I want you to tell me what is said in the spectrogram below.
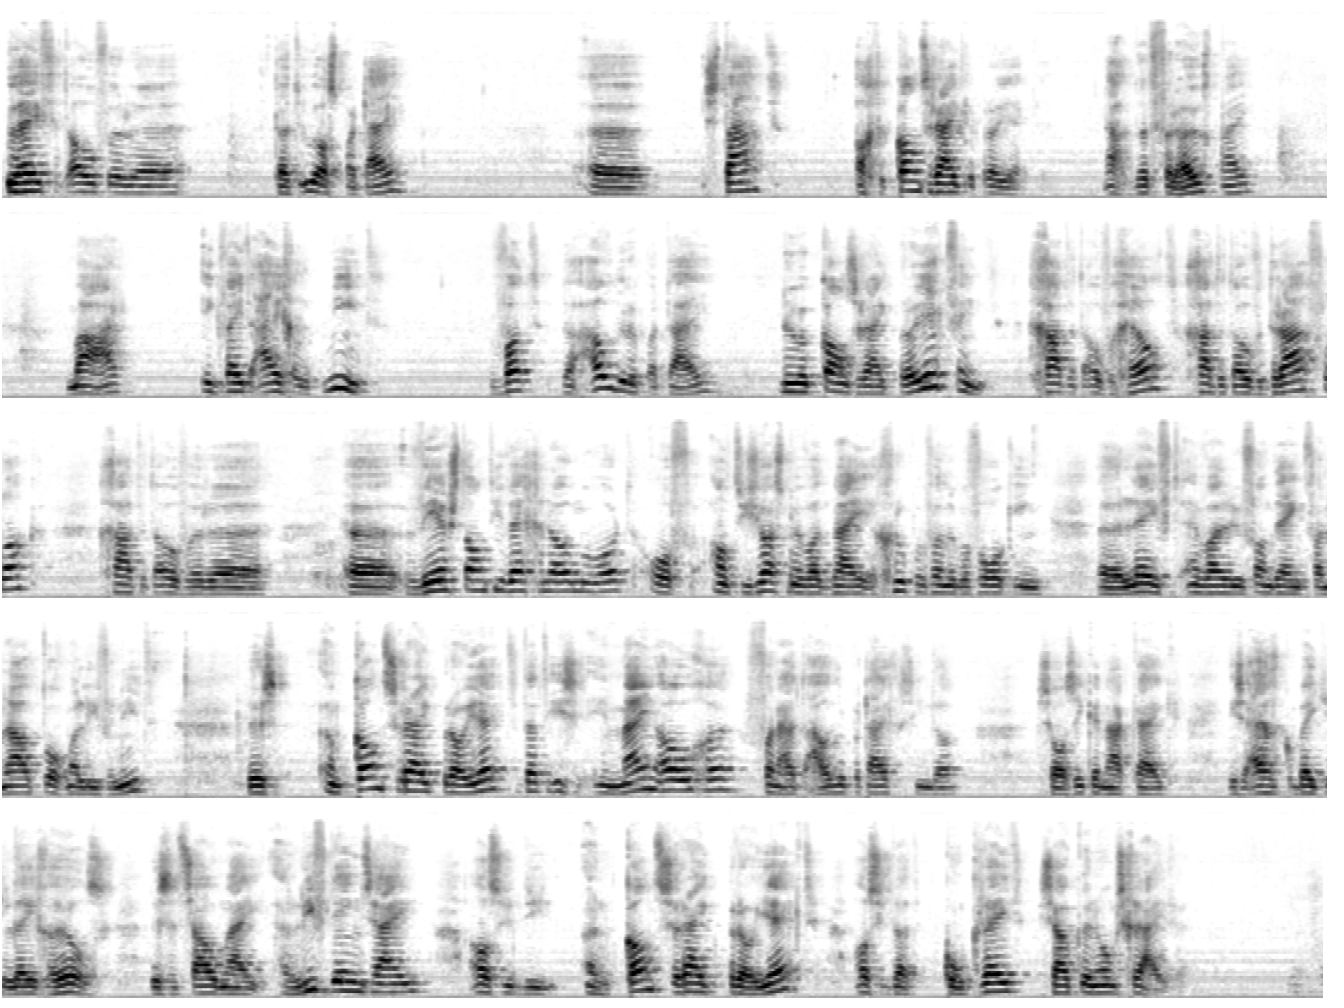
u heeft het over uh, dat u als partij staat achter kansrijke projecten. Nou, dat verheugt mij. Maar ik weet eigenlijk niet wat de oudere partij nu een kansrijk project vindt. Gaat het over geld? Gaat het over draagvlak? Gaat het over uh, weerstand die weggenomen wordt? Of enthousiasme wat bij groepen van de bevolking leeft... en waar u van denkt van nou toch maar liever niet. Dus een kansrijk project, dat is in mijn ogen... vanuit de oudere partij gezien dan, zoals ik ernaar kijk... is eigenlijk een beetje lege huls. Dus het zou mij een lief ding zijn als u die, een kansrijk project... als u dat concreet zou kunnen omschrijven.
